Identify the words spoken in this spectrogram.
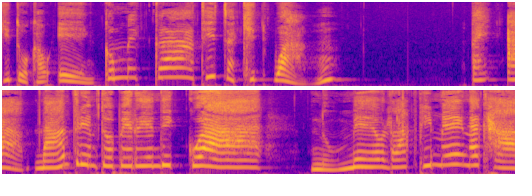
ที่ตัวเขาเองก็ไม่กล้าที่จะคิดหวัง ไปอาบน้ำเตรียมตัวไปเรียนดีกว่า หนูเมลรักพี่เมฆนะคะ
